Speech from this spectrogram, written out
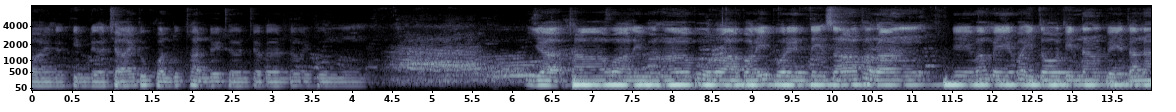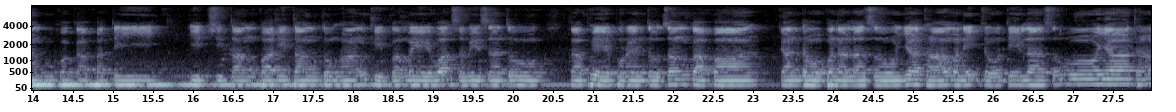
มายเหลือกินเหลือใช้ทุกคนทุกท่านด้วยเทินเจริญด้วยบุญ ยะทาวาลิวหาปุราปริปุเรนติสาครัง เอวเมวะอิโตทินังเปตานังอุปกัปติอิชิตังปาริตังตุงหังขิปะเมวะสมิสตุกะเพปุเรนตุสังกปปา จันโทปนลโสยะถามณิโจติลโสยะถา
